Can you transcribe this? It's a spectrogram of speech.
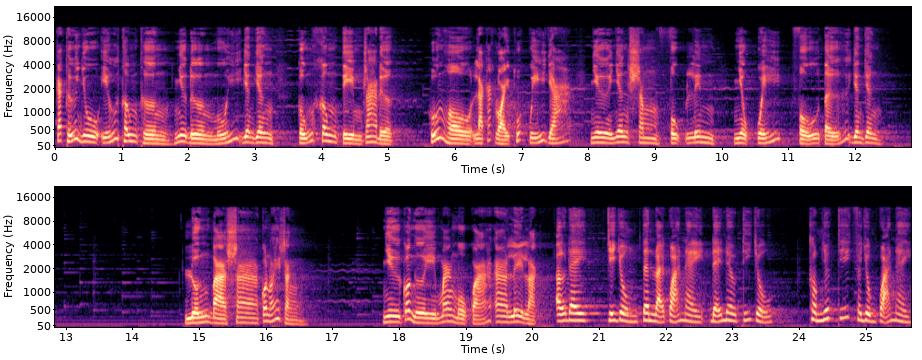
các thứ nhu yếu thông thường như đường, muối, vân vân cũng không tìm ra được. Huống hồ là các loại thuốc quý giá như nhân sâm, phục linh, nhục quế, phụ tử, vân vân. Luận bà Sa có nói rằng Như có người mang một quả A lê lạc Ở đây chỉ dùng tên loại quả này để nêu thí dụ không nhất thiết phải dùng quả này,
